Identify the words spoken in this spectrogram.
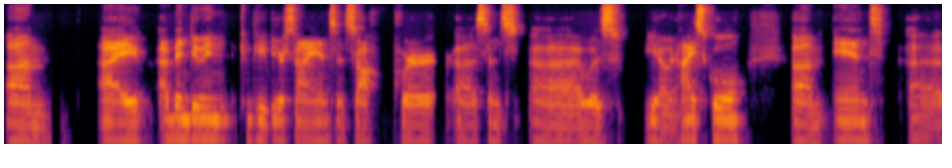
Um, I I've been doing computer science and software uh, since uh, I was you know in high school, um, and uh,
